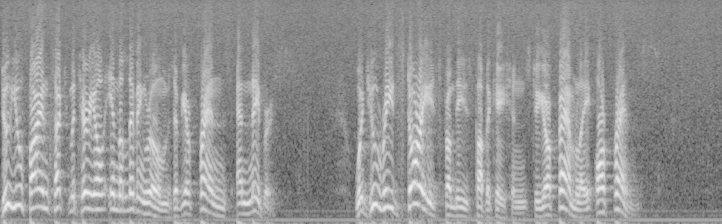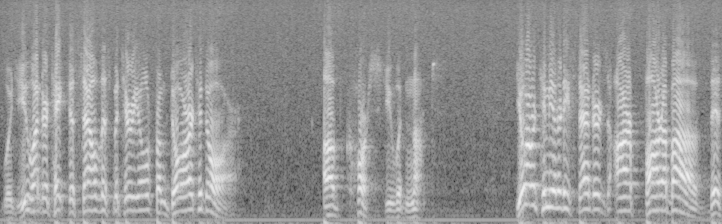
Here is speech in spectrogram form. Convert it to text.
Do you find such material in the living rooms of your friends and neighbors? Would you read stories from these publications to your family or friends? Would you undertake to sell this material from door to door? Of course you would not. Your community standards are far above this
